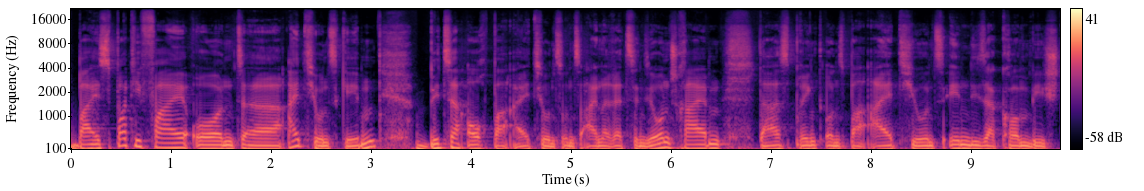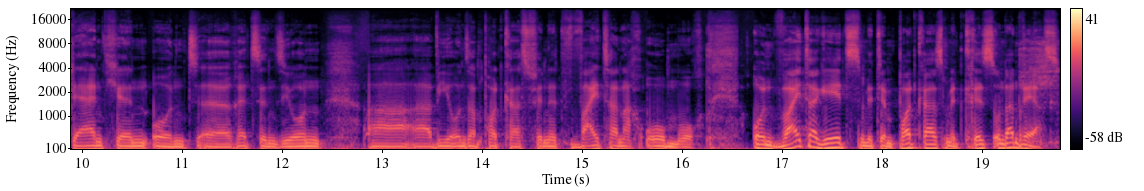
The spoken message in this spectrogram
bei Spotify und äh, iTunes geben. Bitte auch bei iTunes uns eine Rezension schreiben. Das bringt uns bei iTunes in dieser Kombi Sternchen und äh, Rezensionen, äh, äh, wie ihr unseren Podcast findet, weiter nach oben hoch. Und weiter geht's mit dem Podcast mit Chris und Andreas.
